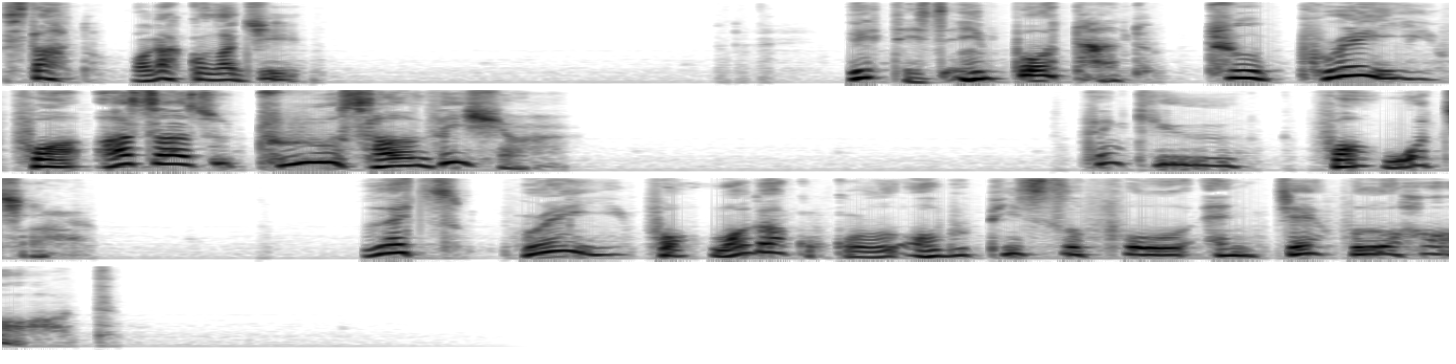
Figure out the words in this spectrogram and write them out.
Start It is important to pray for others true salvation. Thank you for watching. Let's pray for 我が心 of peaceful and cheerful heart.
